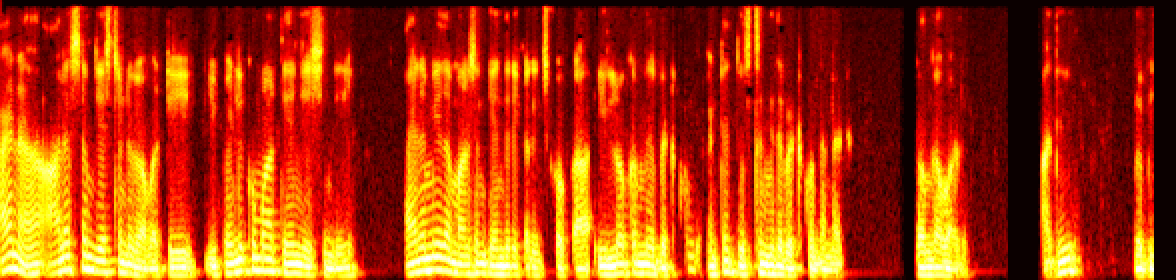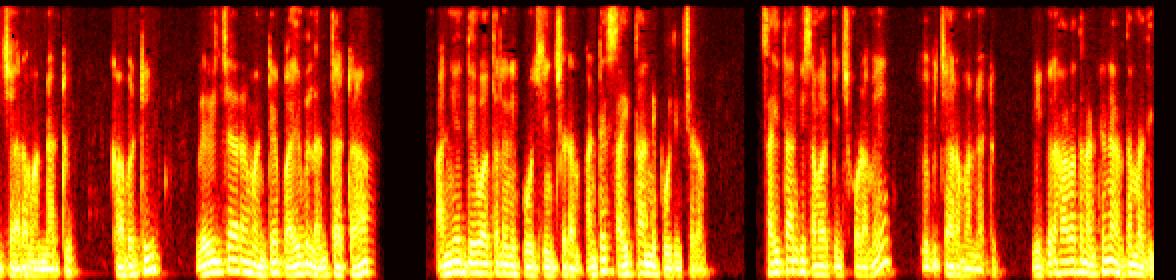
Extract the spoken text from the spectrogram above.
ఆయన ఆలస్యం చేస్తుండే కాబట్టి ఈ పెళ్ళి కుమార్తె ఏం చేసింది? ఆయన మీద మనసుని కేంద్రీకరించుకోక ఈ లోకం మీద పెట్టుకుంది. అంటే దుస్తుని మీద పెట్టుకుంది అన్నట్టు. దొంగవాడు. అది వ్యభిచారం అన్నట్టు. కాబట్టి వ్యభిచారం అంటే బైబిల్ అంతటా అన్య దేవతలని పూజించడం. అంటే సైతాన్ని పూజించడం. సైతానికి సమర్పించుకోవడమే వ్యభిచారం అన్నట్టు. విగ్రహారాధన అంటేనే అర్థం అది.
